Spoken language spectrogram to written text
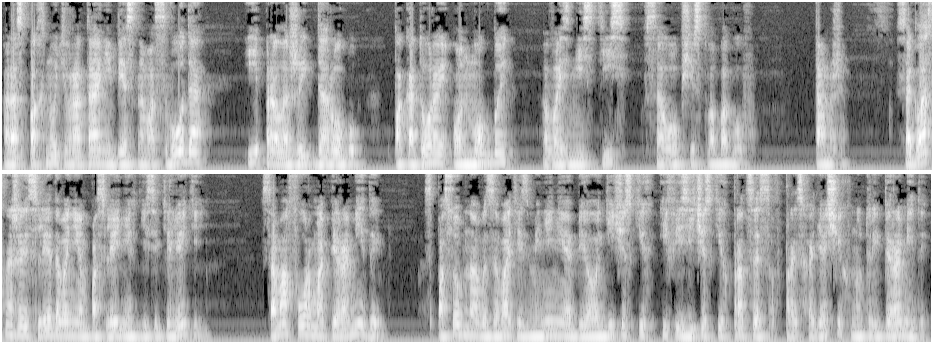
распахнуть врата небесного свода и проложить дорогу, по которой он мог бы вознестись в сообщество богов. Там же. Согласно же исследованиям последних десятилетий, сама форма пирамиды способна вызывать изменения биологических и физических процессов, происходящих внутри пирамиды.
